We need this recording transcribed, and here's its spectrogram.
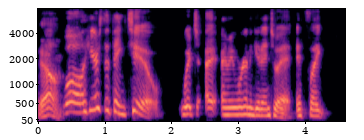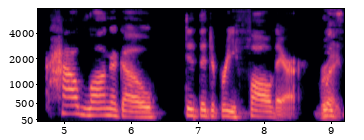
yeah. well, here's the thing too, which I, I mean, we're going to get into it. It's like, how long ago did the debris fall there? Right. Was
